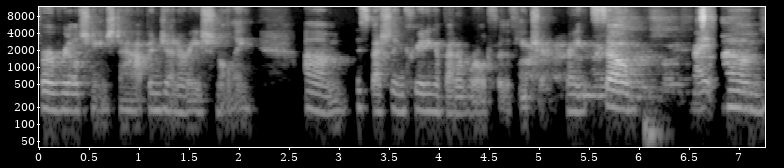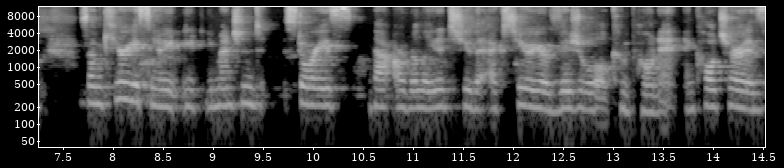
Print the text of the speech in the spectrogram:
for real change to happen generationally, um, especially in creating a better world for the future, right? So, right. Um, so I'm curious. You know, you, you mentioned stories that are related to the exterior visual component, and culture is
